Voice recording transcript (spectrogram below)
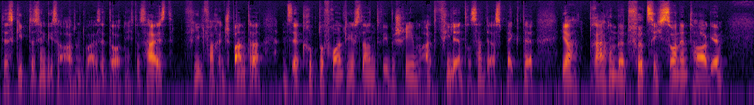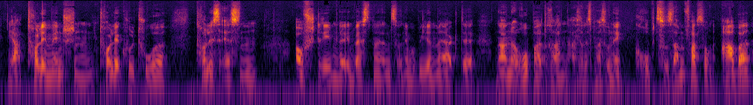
das gibt es in dieser Art und Weise dort nicht. Das heißt, vielfach entspannter, ein sehr kryptofreundliches Land, wie beschrieben, hat viele interessante Aspekte, ja, 340 Sonnentage, ja, tolle Menschen, tolle Kultur, tolles Essen, aufstrebende Investments und Immobilienmärkte nah an Europa dran. Also das ist mal so eine grobe Zusammenfassung. Aber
